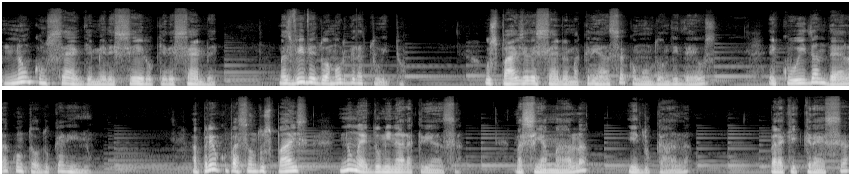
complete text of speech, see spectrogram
não consegue merecer o que recebe, mas vive do amor gratuito. Os pais recebem uma criança como um dom de Deus e cuidam dela com todo carinho. A preocupação dos pais não é dominar a criança, mas sim amá-la educá-la para que cresça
